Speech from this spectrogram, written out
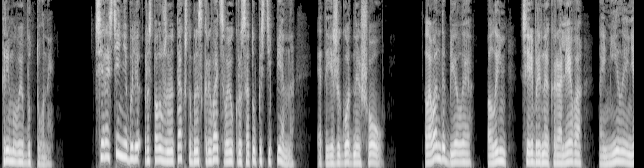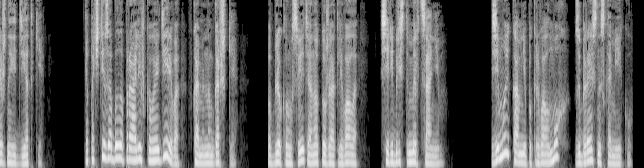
кремовые бутоны. Все растения были расположены так, чтобы раскрывать свою красоту постепенно. Это ежегодное шоу. Лаванда белая, полынь, серебряная королева, мои милые нежные детки. Я почти забыла про оливковое дерево в каменном горшке. В блеклом свете оно тоже отливало серебристым мерцанием. Зимой камни покрывал мох, забираясь на скамейку.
